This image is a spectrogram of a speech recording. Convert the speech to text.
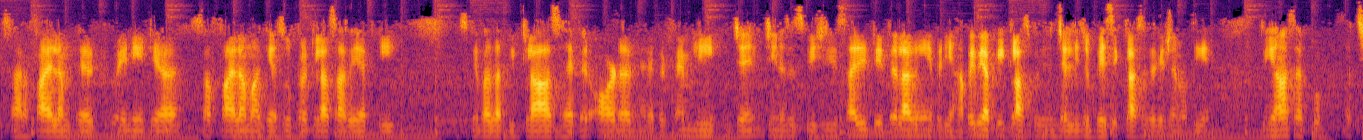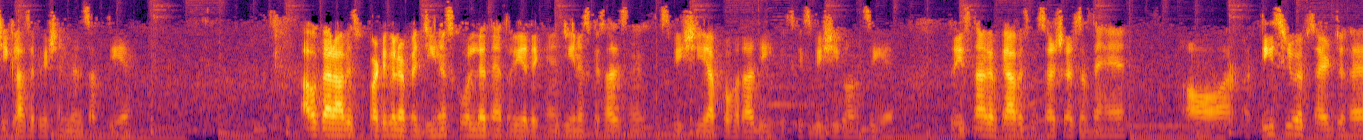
ये सारा फाइलम फिर ट्रेनिटिया सब फाइलम आ गया सुपर क्लास आ गई आपकी। उसके बाद आपकी क्लास है, फिर ऑर्डर है, फिर फैमिली जीनस स्पीशीज सारी डिटेल आ गई है। फिर यहाँ पे भी आपकी क्लासिफिकेशन चल रही जो बेसिक क्लासिफिकेशन होती है। तो यहाँ से आपको अच्छी क्लासिफिकेशन मिल सकती है। अब अगर आप इस पर्टिकुलर पे जीनस खोल लेते हैं तो ये देखें जीनस के साथ इसने स्पीशी आपको बता दी, इसकी स्पीशी कौन सी है। तो इस तरह करके आप इसमें सर्च कर सकते हैं। और तीसरी वेबसाइट जो है,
